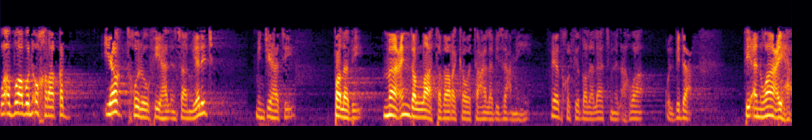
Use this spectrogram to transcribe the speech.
وأبواب أخرى قد يدخل فيها الإنسان يلج من جهة طلب ما عند الله تبارك وتعالى بزعمه فيدخل في ضلالات من الأهواء والبدع بأنواعها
